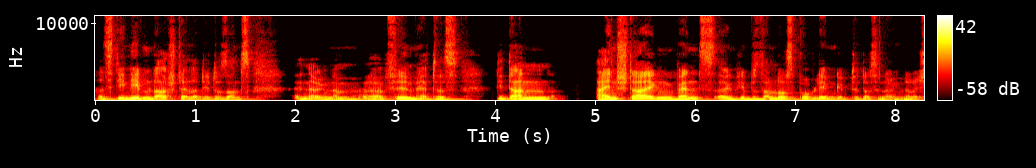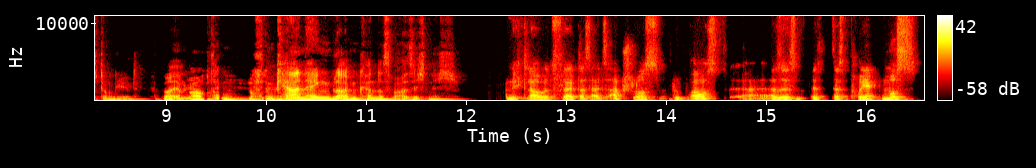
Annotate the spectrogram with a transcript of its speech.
als die Nebendarsteller, die du sonst in irgendeinem äh, Film hättest, die dann einsteigen, wenn es irgendwie ein besonderes Problem gibt, das in irgendeine Richtung geht. Ob man immer auf dem, auf dem Kern hängen bleiben kann, das weiß ich nicht. Und ich glaube jetzt vielleicht das als Abschluss, du brauchst, äh, also es, das Projekt muss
